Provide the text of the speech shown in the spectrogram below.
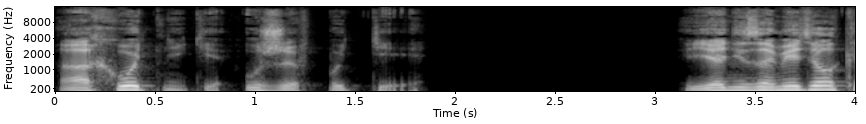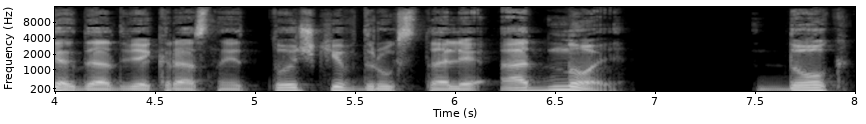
Охотники уже в пути. Я не заметил, когда две красные точки вдруг стали одной. Док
